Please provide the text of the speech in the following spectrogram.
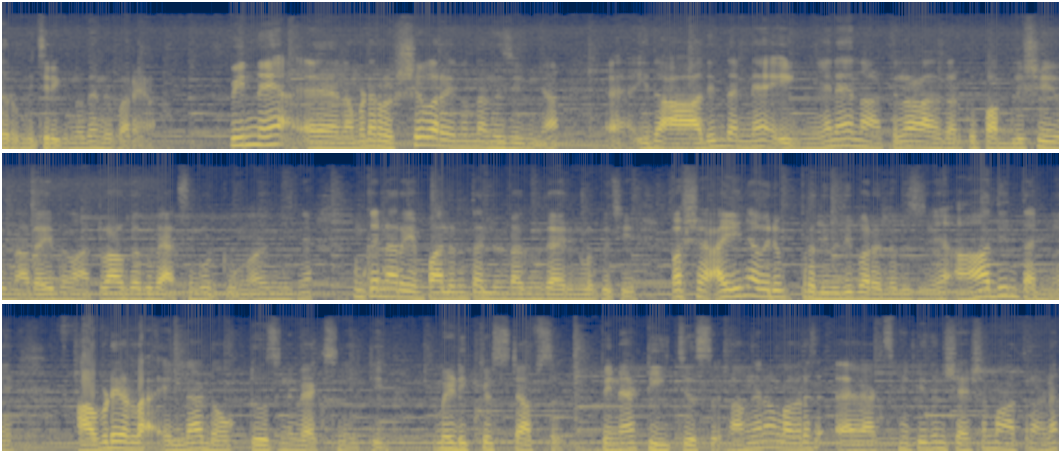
നിർമ്മിച്ചിരിക്കുന്നത് എന്ന് പറയാം. പിന്നെ നമ്മുടെ റഷ്യ പറയുന്നത് എന്താണെന്ന് വെച്ച് കഴിഞ്ഞാൽ ഇത് ആദ്യം തന്നെ എങ്ങനെ നാട്ടിലുള്ള ആൾക്കാർക്ക് പബ്ലിഷ് ചെയ്യുന്നു അതായത് നാട്ടിലെ ആൾക്കാർക്ക് വാക്സിൻ കൊടുക്കുന്നു എന്ന് വെച്ച് കഴിഞ്ഞാൽ നമുക്ക് തന്നെ അറിയാം പലരും തല്ലുണ്ടാക്കുന്ന കാര്യങ്ങളൊക്കെ ചെയ്യും. പക്ഷേ അതിന് അവർ പ്രതിവിധി പറയുന്നത് വെച്ച് കഴിഞ്ഞാൽ ആദ്യം തന്നെ അവിടെയുള്ള എല്ലാ ഡോക്ടേഴ്സിനും വാക്സിനേറ്റ് ചെയ്യും. മെഡിക്കൽ സ്റ്റാഫ്സ് പിന്നെ ടീച്ചേഴ്സ് അങ്ങനെയുള്ളവരെ വാക്സിനേറ്റ് ചെയ്തതിന് ശേഷം മാത്രമാണ്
